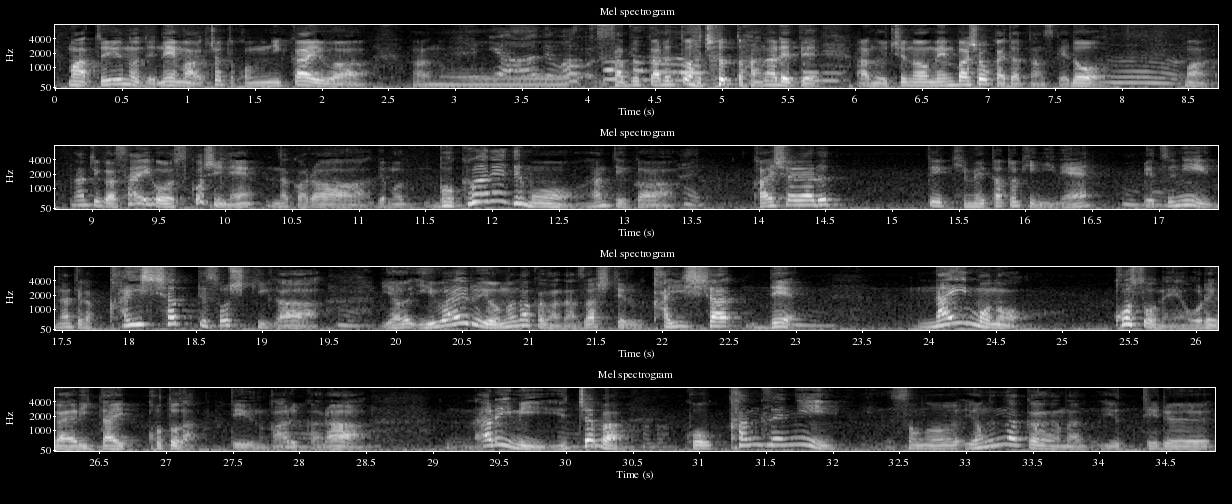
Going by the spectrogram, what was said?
まあというのでね、まあ、ちょっとこの2回はあのーサブカルとはちょっと離れてあのうちのメンバー紹介だったんですけど、うん。まあなんていうか最後少しねだからでも僕はねでもなんていうか、はい。会社やるって決めた時にね、別になんていうか会社って組織が、うん。いやいわゆる世の中が名指してる会社でないものこそね俺がやりたいことだっていうのがあるから、ある意味言っちゃえば、こう完全にその世の中が言ってる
